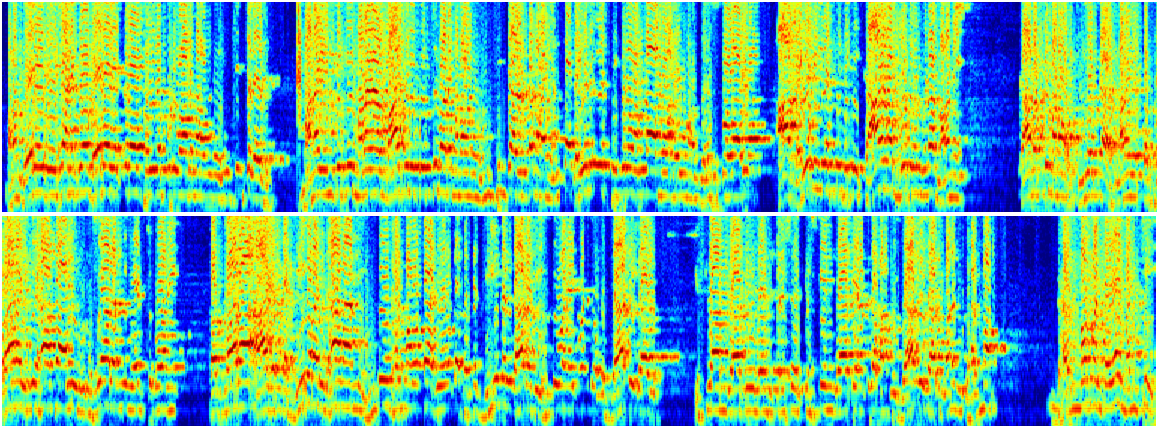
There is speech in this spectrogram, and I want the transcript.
మనం వేరే దేశానికో వేరే ఎక్కడో పోయినప్పుడు వాడు మనల్ని హింసించలేదు. మన ఇంటికి మన వాకిలికి వచ్చి వాడు మనల్ని హింసించాలంటే మనం ఎంత దయనీయ స్థితిలో ఉన్నామో అనేది మనం తెలుసుకోవాలి. ఆ దయనీయ స్థితికి కారణభూతులు కూడా మనమే. కాబట్టి మనం ఈ యొక్క మన యొక్క పురాణ ఇతిహాసాలు ఈ విషయాలన్నీ నేర్చుకొని తద్వారా ఆ యొక్క జీవన విధానాన్ని హిందూ ధర్మం ఒక అది ఒక పెద్ద జీవితం కాదు అది హిందూ అనేటువంటిది ఒక జాతి కాదు. ఇస్లాం జాతి లేదా క్రిస్టియన్ జాతి అన్నట్టుగా మనది జాతి కాదు మనది ధర్మం. ధర్మం అంటేనే మంచి.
